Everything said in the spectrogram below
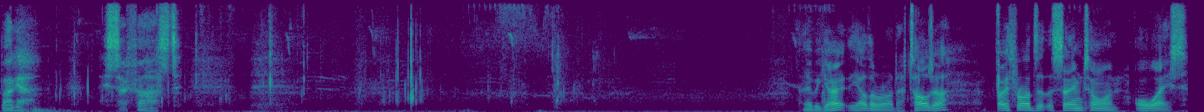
Bugger. He's so fast. There we go, the other rod. I told you, both rods at the same time, always.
